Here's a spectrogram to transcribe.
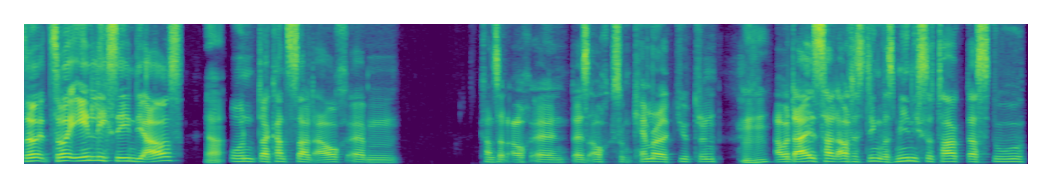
So, so ähnlich sehen die aus. Ja. Und da kannst du halt auch, ähm, kannst halt auch, äh, da ist auch so ein Camera Cube drin. mhm. Aber da ist halt auch das Ding, was mir nicht so taugt, dass du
